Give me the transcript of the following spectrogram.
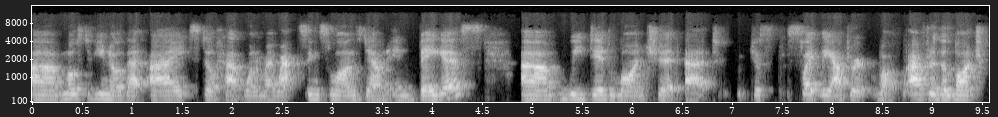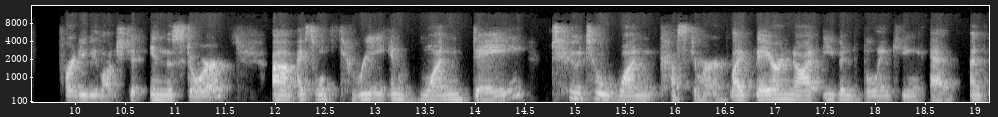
um, most of you know that I still have one of my waxing salons down in Vegas. Um, we did launch it at just slightly after, well, after the launch party, we launched it in the store. Um, I sold three in one day, two to one customer. Like they are not even blinking at an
